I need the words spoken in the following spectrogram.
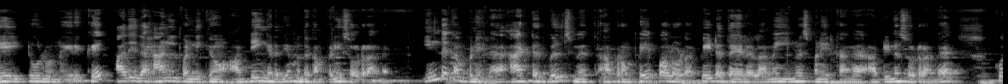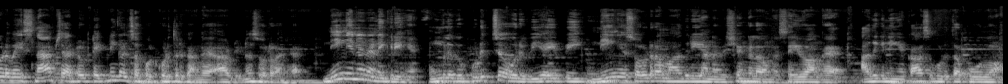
ஏஐ டூல் ஒன்று இருக்குது அது இதை ஹேண்டில் பண்ணிக்கும் அப்படிங்கிறதையும் அந்த கம்பெனி சொல்கிறாங்க இந்த கம்பெனியில் ஆக்டர் வில் ஸ்மித் அப்புறம் பேபாலோட பீட்டர் தையல் எல்லாமே இன்வெஸ்ட் பண்ணியிருக்காங்க அப்படின்னு சொல்கிறாங்க கூடவே ஸ்னாப் சாட்டும் டெக்னிக்கல் சப்போர்ட் கொடுத்துருக்காங்க அப்படின்னு சொல்கிறாங்க நீங்கள் என்ன நினைக்கிறீங்க? உங்களுக்கு பிடிச்ச ஒரு விஐபி நீங்க சொல்ற மாதிரியான விஷயங்களை அவங்க செய்வாங்க. அதுக்கு நீங்க காசு கொடுத்தா போதும்.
